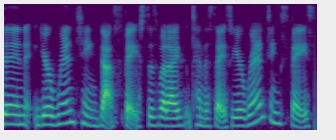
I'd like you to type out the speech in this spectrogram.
then you're renting that space, is what I tend to say. So you're renting space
